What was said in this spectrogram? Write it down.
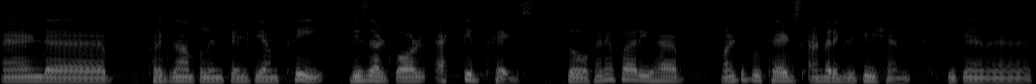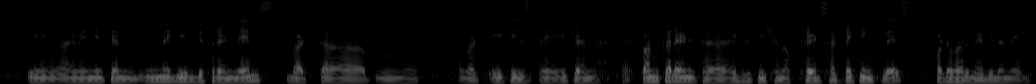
and uh, for example, in Pentium 3 these are called active threads. So, whenever you have multiple threads under execution you can uh, I mean you can you may give different names, but um, but it is uh, you can uh, concurrent execution of threads are taking place whatever may be the names.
